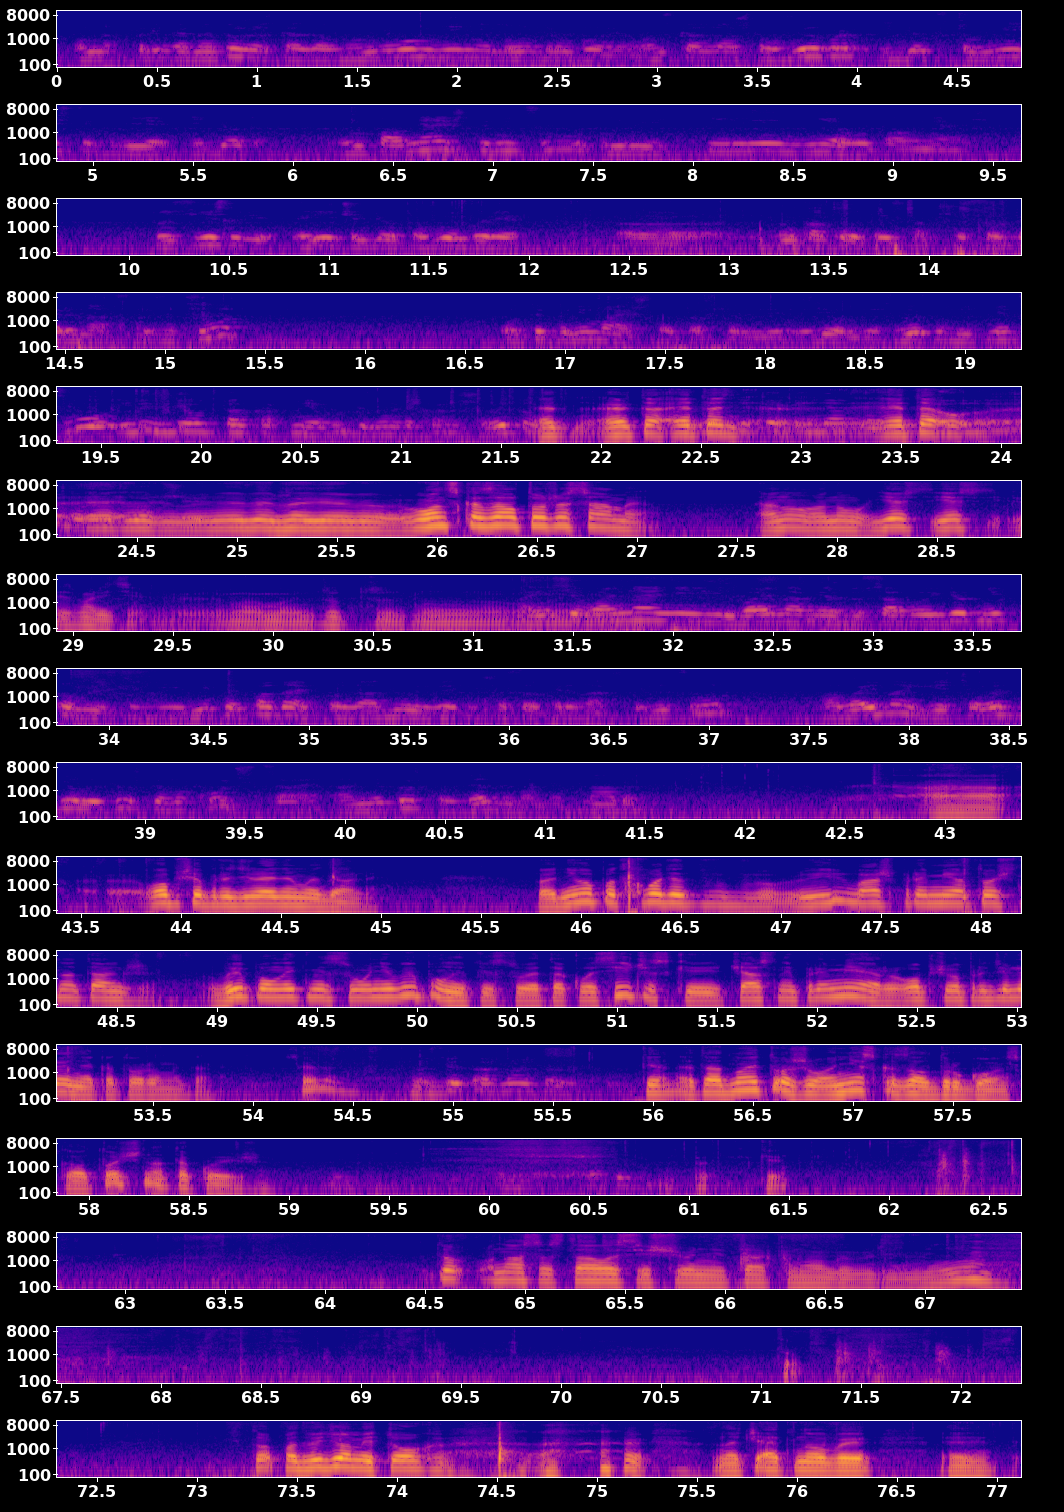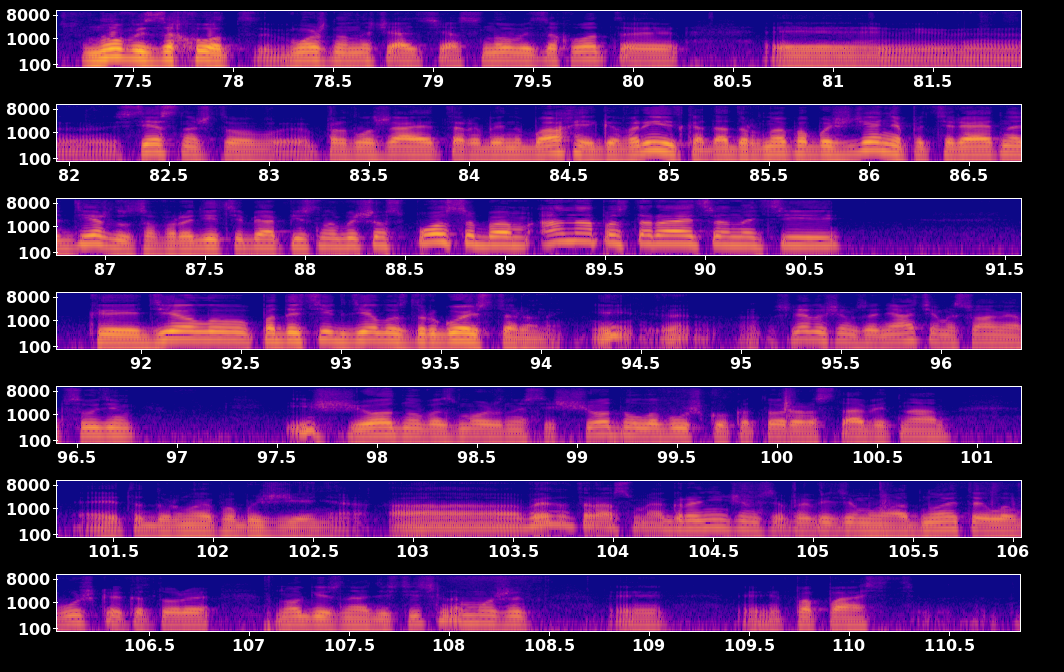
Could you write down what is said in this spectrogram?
Он примерно тоже сказал, но у него мнение было другое. Он сказал, что выбор идет в том месте, где идет, выполняешь ты мецву или, или не выполняешь. То есть, если речь идет о выборе э, ну, какой-то из там 613 мецвод, вот ты понимаешь, что то, что сделал здесь, выполнить мецву или сделать так, как мне выгодно или хорошо. Это, это, это, это, это, он сказал то же самое. А ну, а ну, есть, есть, смотрите, тут... А если война, не, война между собой идет, месте, не, не попадать под одну из этих 613 мецвод, а война, есть человек делает то, что ему хочется, а не то, что в данный момент надо. А, общее определение мы дали. Под него подходит и ваш пример точно так же. Выполнить миссу, не выполнить миссу. Это классический частный пример общего определения, которое мы дали. Это одно и то же. Это одно и то же. Он не сказал другое, он сказал точно такое же. То у нас осталось еще не так много времени. То то подведем итог, начать новый, э, новый заход. Можно начать сейчас новый заход. Э, э, естественно, что продолжает Рабин Бах и говорит, когда дурное побуждение потеряет надежду совратить себя описанным высшим способом, она постарается найти к делу, подойти к делу с другой стороны. И в следующем занятии мы с вами обсудим еще одну возможность, еще одну ловушку, которая расставит нам это дурное побуждение. А в этот раз мы ограничимся, по-видимому, одной этой ловушкой, которая многие из нас действительно может э, э, попасть.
